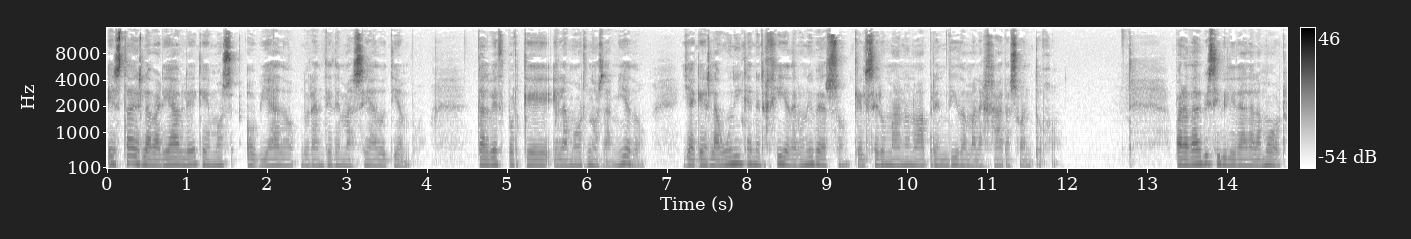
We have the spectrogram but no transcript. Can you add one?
Esta es la variable que hemos obviado durante demasiado tiempo, tal vez porque el amor nos da miedo, ya que es la única energía del universo que el ser humano no ha aprendido a manejar a su antojo. Para dar visibilidad al amor,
